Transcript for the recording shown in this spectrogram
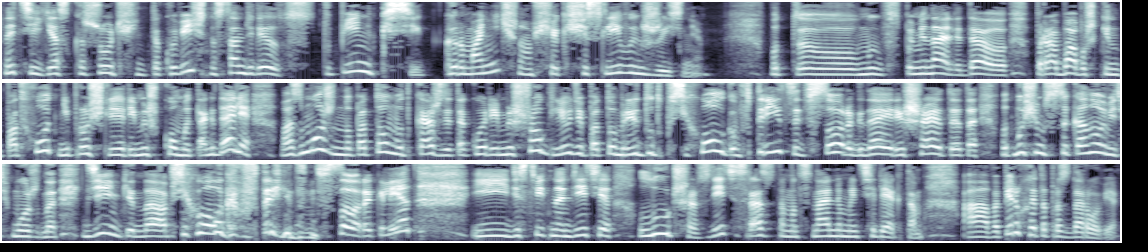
Знаете, я скажу очень такую вещь, на самом деле ступень к гармоничному, вообще к счастливой жизни. Вот э, мы вспоминали, да, про бабушкин подход, не проще ли ремешком и так далее. Возможно, но потом вот каждый такой ремешок, люди потом идут к психологам в 30, в 40, да, и решают это. Вот, в общем, сэкономить можно деньги на психологов в 30, в 40 лет. И действительно, дети лучше, дети с эмоциональным интеллектом. А, во-первых, это про здоровье.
